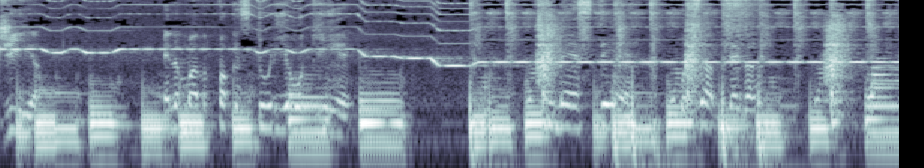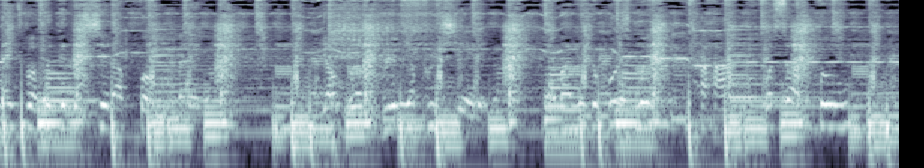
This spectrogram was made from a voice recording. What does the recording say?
Gia. In the motherfucking studio again. G-Man Stan. What's up, nigga? Thanks for hooking this shit up for me, man. Brother, really appreciate it. And my nigga Bushwick. Haha. What's up, fool?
